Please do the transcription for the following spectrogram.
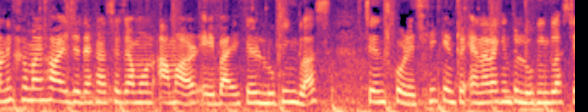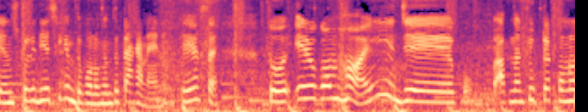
অনেক সময় হয় যে দেখা যাচ্ছে যেমন আমার এই বাইকের লুকিং গ্লাস চেঞ্জ করেছি, কিন্তু এনারা কিন্তু লুকিং গ্লাস চেঞ্জ করে দিয়েছে, কিন্তু কোনো কিন্তু টাকা নেয়নি, ঠিক আছে? তো এরকম হয় যে আপনার টুকটাক কোনো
